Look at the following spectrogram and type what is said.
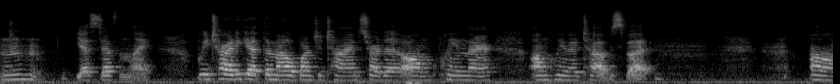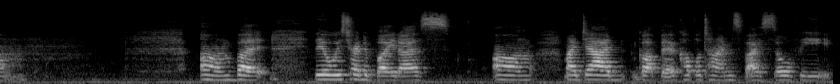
hmm Yes, definitely. We try to get them out a bunch of times, try to um, clean their um, clean their tubs, but um, um, but they always try to bite us. Um, my dad got bit a couple times by Sophie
